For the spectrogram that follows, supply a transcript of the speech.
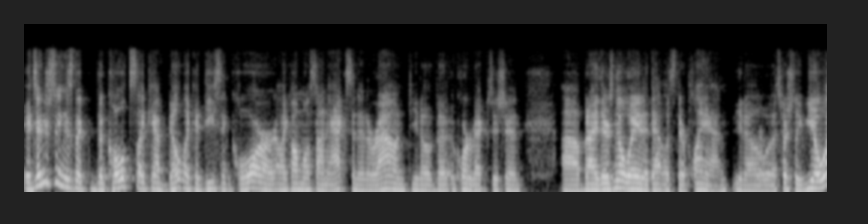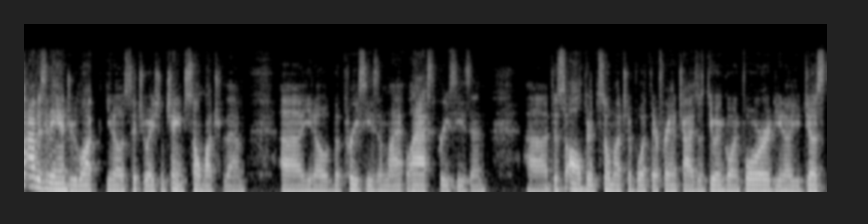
it's interesting is the the Colts like have built like a decent core, like almost on accident around you know the quarterback position. Uh, but I, there's no way that that was their plan, you know, especially, you know, obviously the Andrew Luck, you know, situation changed so much for them. Uh, you know, the preseason, last preseason, uh, just altered so much of what their franchise was doing going forward. You know, you just,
